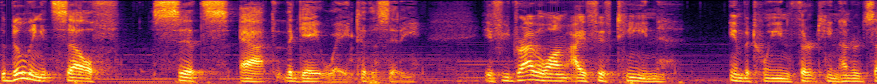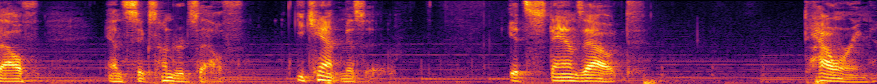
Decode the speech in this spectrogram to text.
The building itself sits at the gateway to the city. If you drive along I 15 in between 1300 South and 600 South, you can't miss it. It stands out towering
